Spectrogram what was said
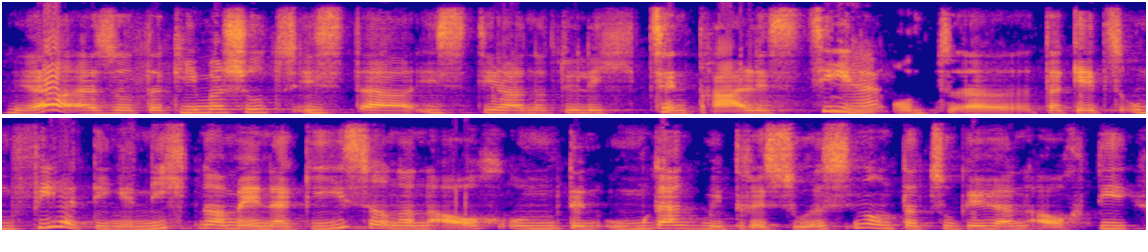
Ja, also der Klimaschutz ist, äh, ist ja natürlich zentrales Ziel ja. und äh, da geht es um viele Dinge, nicht nur um Energie, sondern auch um den Umgang mit Ressourcen und dazu gehören auch die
